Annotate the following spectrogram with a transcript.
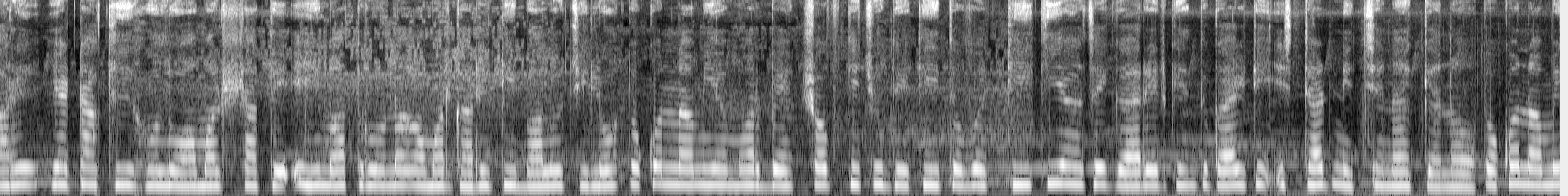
আরে, এটা কি হলো আমার সাথে? এই মাত্র না আমার গাড়িটি ভালো ছিল, তখন আমার ব্যাগ সবকিছু দেখি, তবে ঠিকই আছে গাড়ির, কিন্তু গাড়িটি স্টার্ট নিচ্ছে না কেন? তখন আমি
